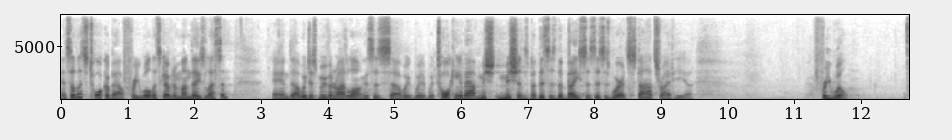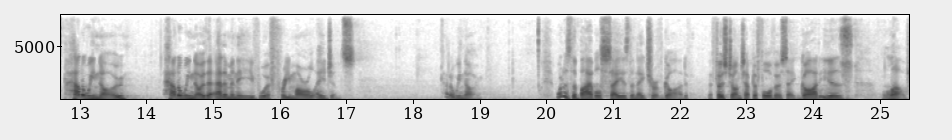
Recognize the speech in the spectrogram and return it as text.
And so let's talk about free will. Let's go over to Monday's lesson. And uh, we're just moving right along. This is, uh, we, we're, we're, talking about missions, but this is the basis. This is where it starts right here. Free will. How do we know? How do we know that Adam and Eve were free moral agents? How do we know? What does the Bible say is the nature of God? 1 John chapter 4, verse 8. God is love.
